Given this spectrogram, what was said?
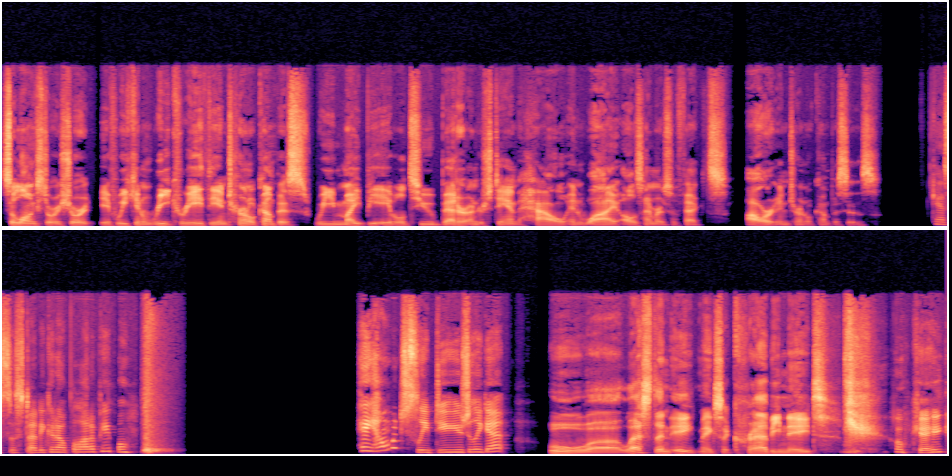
So, long story short, if we can recreate the internal compass, we might be able to better understand how and why Alzheimer's affects our internal compasses. Guess the study could help a lot of people. Hey, how much sleep do you usually get? Ooh, uh, less than eight makes a crabby Nate. okay.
